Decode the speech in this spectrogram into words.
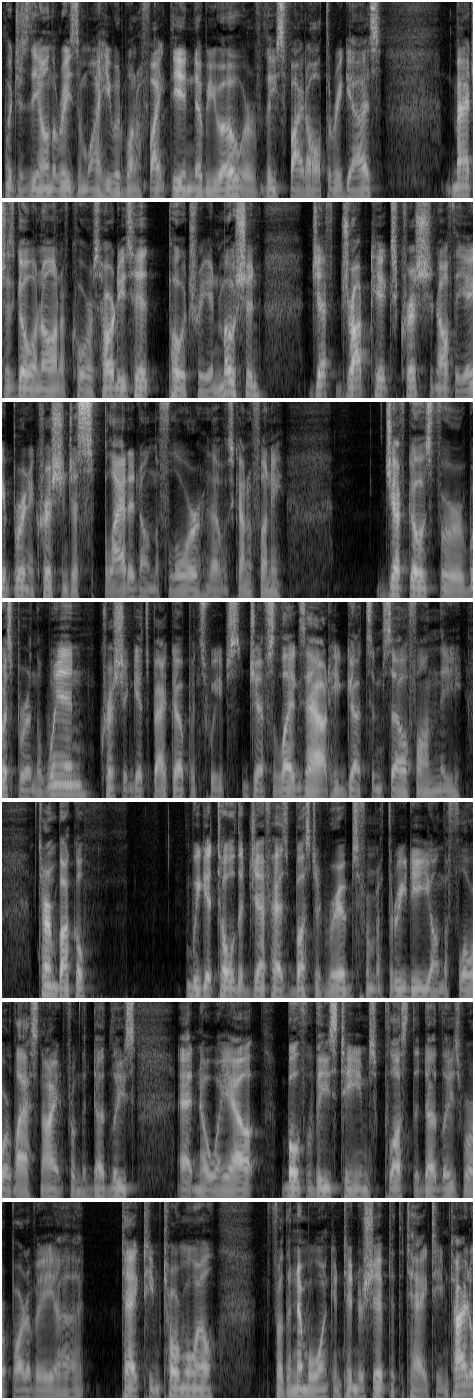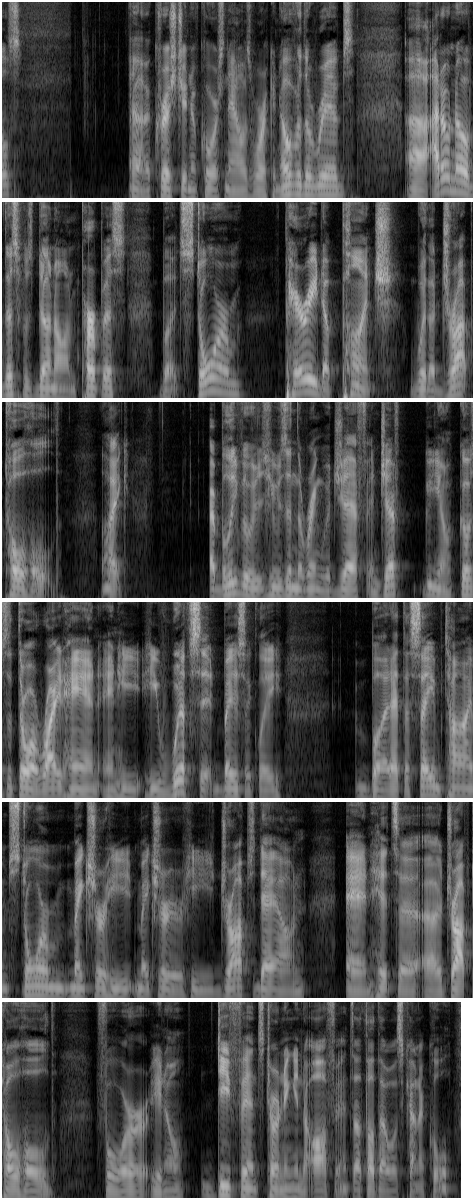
which is the only reason why he would want to fight the NWO, or at least fight all three guys. Match is going on, of course. Hardys hit poetry in motion. Jeff drop kicks Christian off the apron, and Christian just splatted on the floor. That was kind of funny. Jeff goes for Whisper in the Wind. Christian gets back up and sweeps Jeff's legs out. He guts himself on the turnbuckle. We get told that Jeff has busted ribs from a 3D on the floor last night from the Dudleys at No Way Out. Both of these teams, plus the Dudleys, were a part of a uh, tag team turmoil for the number one contendership to the tag team titles. Uh, Christian, of course, now is working over the ribs. Uh, I don't know if this was done on purpose, but Storm parried a punch with a drop toe hold. Like I believe was he was in the ring with Jeff, and Jeff you know goes to throw a right hand, and he he whiffs it basically, but at the same time, Storm makes sure he makes sure he drops down and hits a, a drop toe hold for you know defense turning into offense. I thought that was kind of cool.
